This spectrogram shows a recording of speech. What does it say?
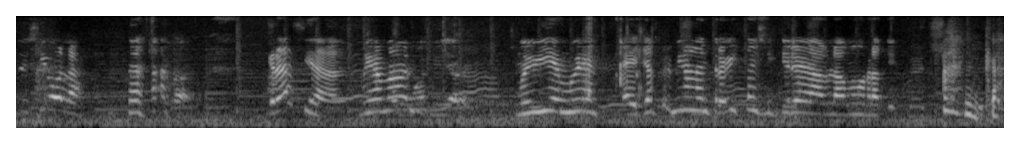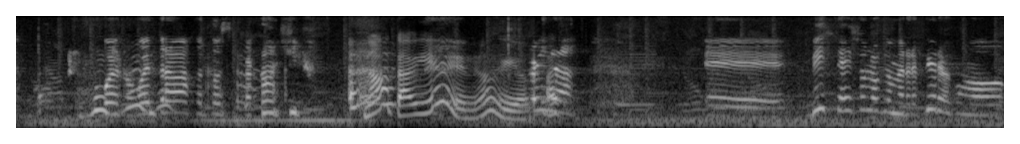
te sigo la. gracias, muy amable. Muy bien, muy bien. Eh, ya termino la entrevista y si quiere hablamos un ratito. bueno, buen trabajo entonces, perdón chicos. No, está bien, obvio. Oiga, eh, ¿Viste? Eso es lo que me refiero, como...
